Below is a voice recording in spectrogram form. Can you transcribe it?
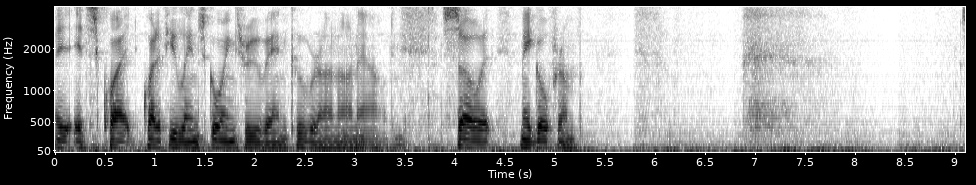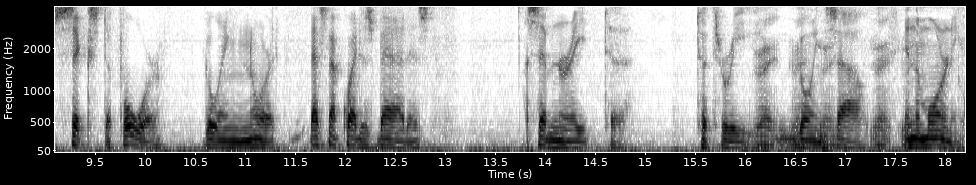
It- It's quite quite a few lanes going through Vancouver on on out. So it may go from six to four going north. That's not quite as bad as seven or eight to to three Right, going right, south right, in the morning.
